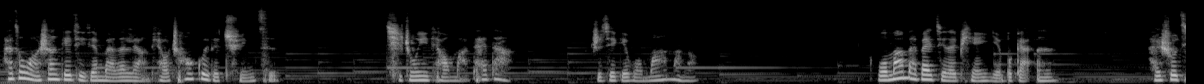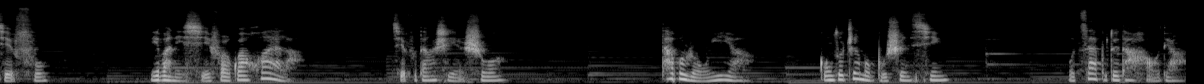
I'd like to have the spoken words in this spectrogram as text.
还从网上给姐姐买了两条超贵的裙子，其中一条码太大，直接给我妈妈了。我妈白白捡的便宜也不感恩，还说姐夫，你把你媳妇儿惯坏了。姐夫当时也说，他不容易啊，工作这么不顺心，我再不对他好点儿，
